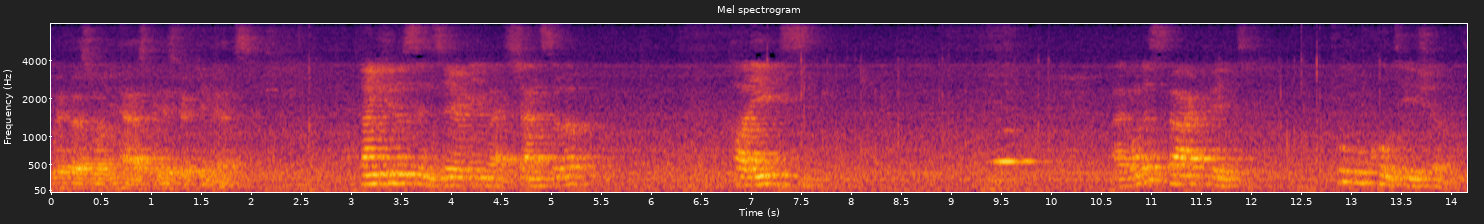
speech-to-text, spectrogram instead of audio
with us what he has for his 15 minutes. Thank you sincerely, Vice Chancellor, colleagues. I want to start with two quotations,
